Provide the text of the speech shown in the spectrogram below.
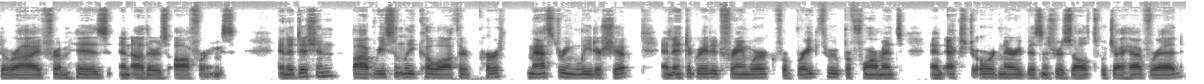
derived from his and others' offerings. In addition, Bob recently co authored per- Mastering Leadership, an mm-hmm. integrated framework for breakthrough performance and extraordinary business results, which I have read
